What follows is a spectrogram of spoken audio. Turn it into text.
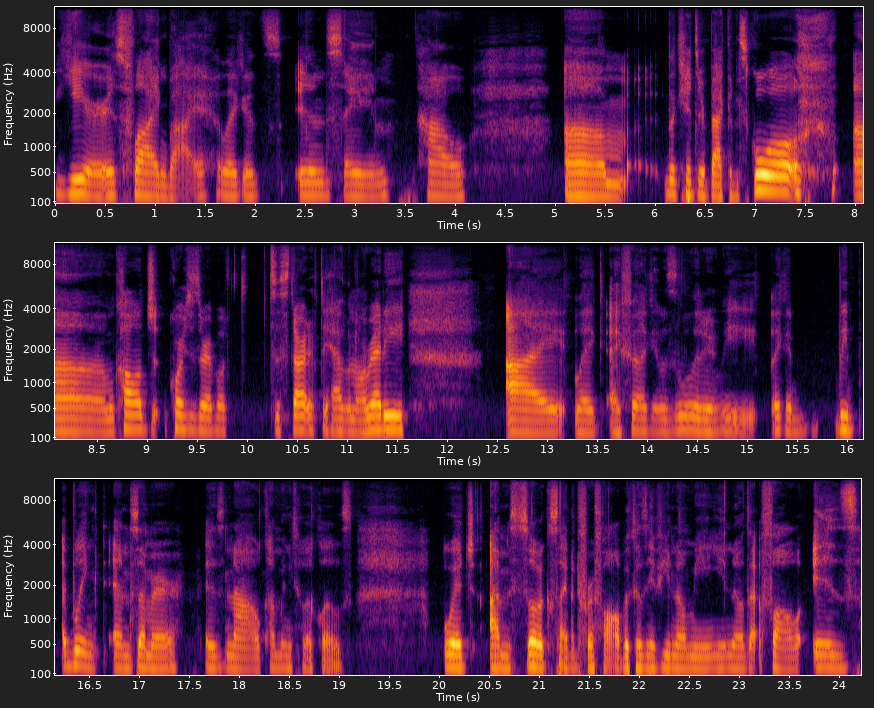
year is flying by. Like it's insane how um the kids are back in school. um college courses are about to start if they haven't already. I like I feel like it was literally like a we I blinked and summer is now coming to a close. Which I'm so excited for fall because if you know me, you know that fall is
